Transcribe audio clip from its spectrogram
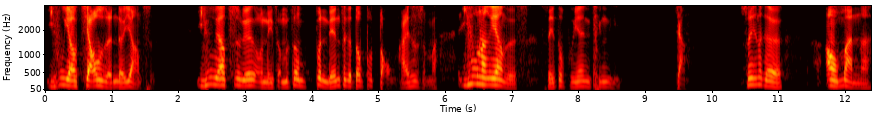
一副要教人的样子，一副要制约我，你怎么这么笨，连这个都不懂，还是什么？一副那个样子，谁都不愿意听你讲。所以那个傲慢呢，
